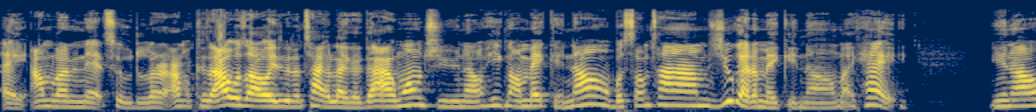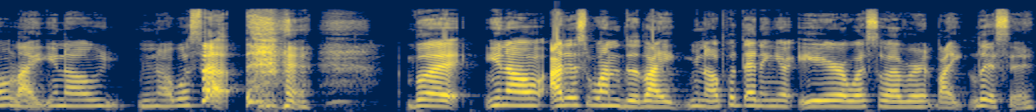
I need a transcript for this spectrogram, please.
Hey, I'm learning that too to learn. Because I was always been a type, like, a guy wants you, you know, he gonna make it known. But sometimes you gotta make it known. Like, hey, you know, like, you know, you know, what's up? but, you know, I just wanted to like, you know, put that in your ear or whatsoever. Like, listen,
